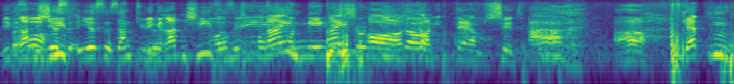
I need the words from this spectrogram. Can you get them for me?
Wir geraten Hier schief. ist, hier ist eine Sandtüte. Wir geraten schief. oh, Nein, nee, nicht nein. schon Oh. God damn shit. Ach. Ah. Captain,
